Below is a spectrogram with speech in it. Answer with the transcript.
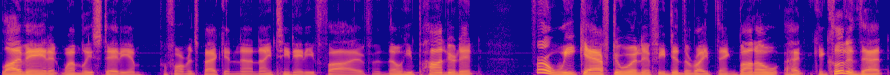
Live Aid at Wembley Stadium performance back in uh, 1985. And though he pondered it for a week afterward if he did the right thing, Bono had concluded that.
